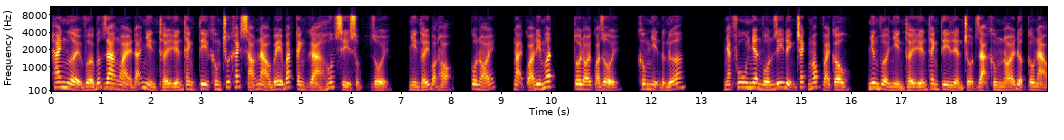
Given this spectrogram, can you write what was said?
Hai người vừa bước ra ngoài đã nhìn thấy yến thanh ti không chút khách sáo nào bê bắt canh gà húp xì sụp rồi, nhìn thấy bọn họ cô nói, ngại quá đi mất, tôi đói quá rồi, không nhịn được nữa. Nhạc phu nhân vốn dĩ định trách móc vài câu, nhưng vừa nhìn thấy yến thanh ti liền t r ộ t dạ không nói được câu nào.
